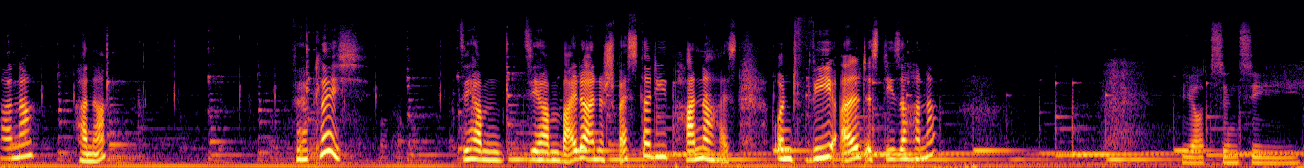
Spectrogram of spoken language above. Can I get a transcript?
Hanna? Hanna? Wirklich? Sie haben, Sie haben beide eine Schwester, die Hanna heißt. Und wie alt ist diese Hanna? Wie alt sind Sie?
